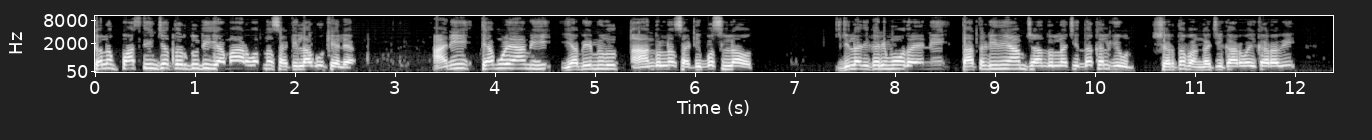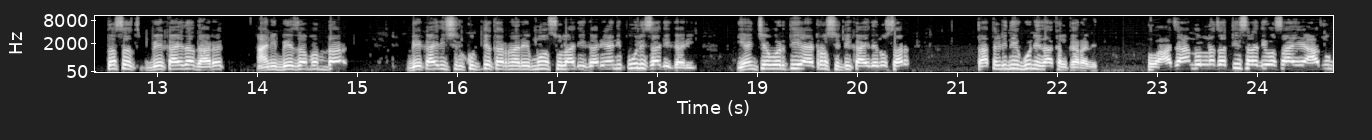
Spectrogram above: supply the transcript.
कलम पाच तीनच्या तरतुदी या महारवतनासाठी लागू केल्या. आणि त्यामुळे आम्ही या बेमुदत आंदोलनासाठी बसलो आहोत. जिल्हाधिकारी महोदयांनी तातडीने आमच्या आंदोलनाची दखल घेऊन शर्तभंगाची कारवाई करावी. तसंच बेकायदा धारक आणि बेजबाबदार बेकायदेशीर कृत्य करणारे महसूल अधिकारी आणि पोलीस अधिकारी यांच्यावरती अॅट्रॉसिटी कायद्यानुसार तातडीने गुन्हे दाखल करावेत. हो आज आंदोलनाचा तिसरा दिवस आहे. अजून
